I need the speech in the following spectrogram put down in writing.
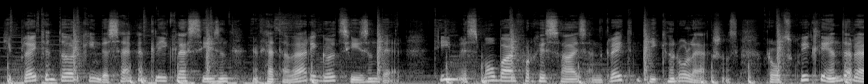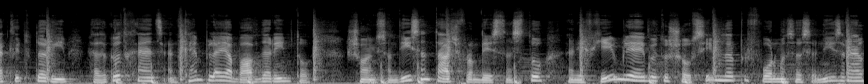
He played in Turkey in the second league last season and had a very good season there. Tim is mobile for his size and great in pick and roll actions, rolls quickly and directly to the rim, has good hands and can play above the rim too, showing some decent touch from distance too and if he will be able to show similar performances in Israel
